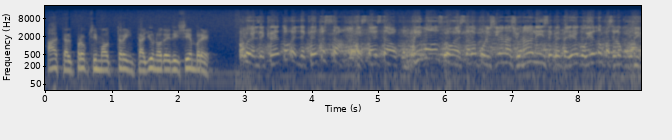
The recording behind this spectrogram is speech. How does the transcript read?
hasta el próximo 31 de diciembre. El decreto, el decreto está, está, está, cumplimos o está la Policía Nacional y Secretaría de Gobierno para hacerlo cumplir.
